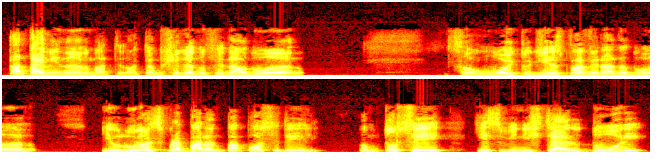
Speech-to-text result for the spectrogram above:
Está terminando, Matheus. Nós estamos chegando no final do ano. São oito dias para a virada do ano. E o Lula se preparando para a posse dele. Vamos torcer que esse ministério dure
